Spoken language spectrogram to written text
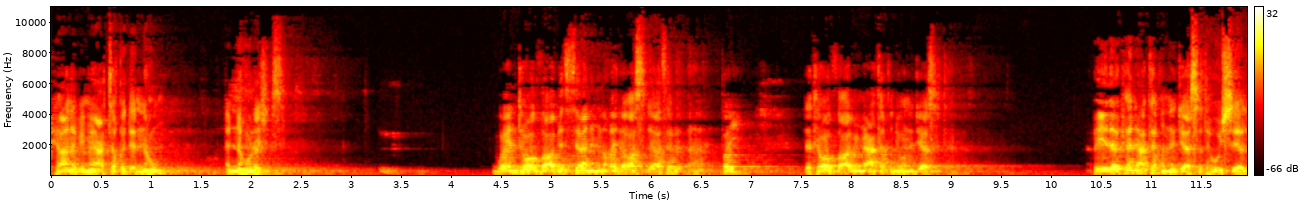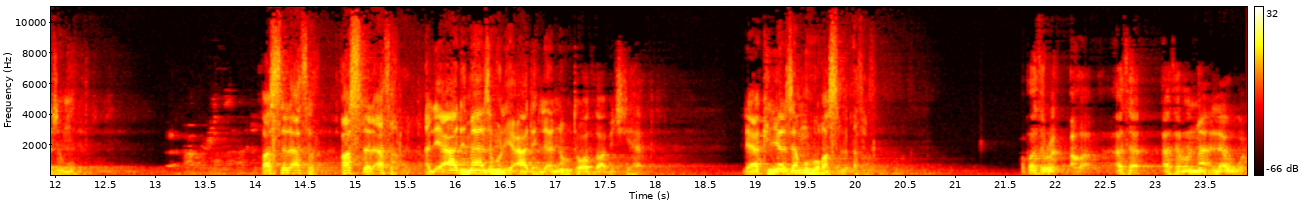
كان بما يعتقد أنه أنه نجس وإن توضأ بالثاني من غير غسل أثر طيب لتوضأ بما يعتقده نجاسته فإذا كان يعتقد نجاسته وش يلزمه؟ غسل الأثر غسل الأثر. الإعادة ما يلزمه الإعادة لأنه توضأ باجتهاد. لكن يلزمه غسل الأثر. أثر, أثر الماء الأول.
